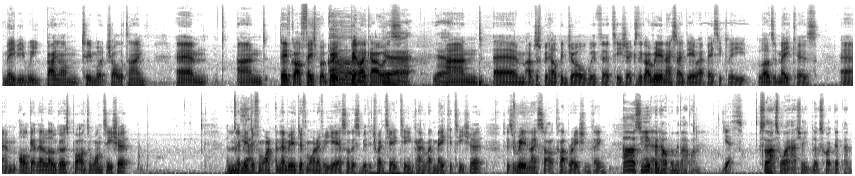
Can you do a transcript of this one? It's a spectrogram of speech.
maybe we bang on too much all the time, um, and they've got a Facebook group a bit like ours. Oh, Yeah, yeah. And um, I've just been helping Joel with a t-shirt because they've got a really nice idea where basically loads of makers um, all get their logos put onto one t-shirt, and then there'll be Yeah. a different one, and there'll be a different one every year. So this will be the 2018 kind of like maker t-shirt. So it's a really nice sort of collaboration thing. oh, so you've been helping with that one. Yes. So that's why it actually looks quite good then.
